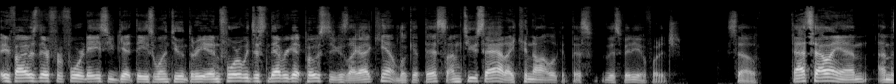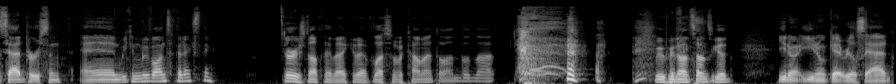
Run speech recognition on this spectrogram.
If I was there for four days, you'd get days one, two, and three, and four would just never get posted because like I can't look at this. I'm too sad. I cannot look at this this video footage. So that's how I am. I'm a sad person, and we can move on to the next thing. There is nothing I could have less of a comment on than that. Moving on sounds good. You don't you don't get real sad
